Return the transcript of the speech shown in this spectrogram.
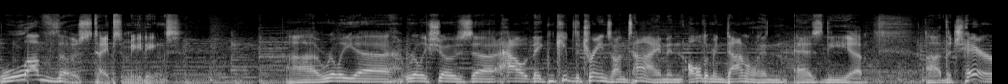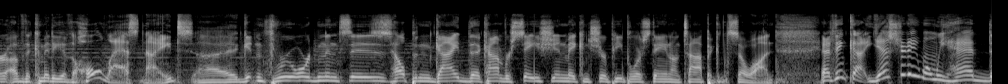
Love those types of meetings. Uh, really, uh, really shows uh, how they can keep the trains on time. And Alderman Donelan, as the uh, uh, the chair of the committee of the whole last night, uh, getting through ordinances, helping guide the conversation, making sure people are staying on topic, and so on. And I think yesterday when we had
